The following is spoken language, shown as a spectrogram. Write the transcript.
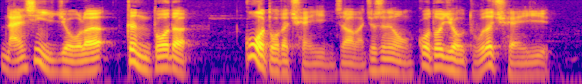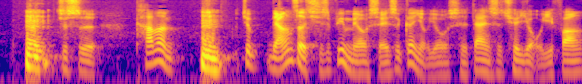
男性有了更多的过多的权益，你知道吗？就是那种过多有毒的权益，嗯，就是他们。嗯，就两者其实并没有谁是更有优势，但是却有一方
